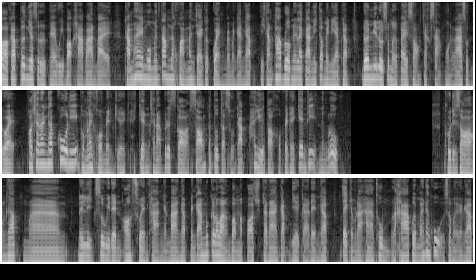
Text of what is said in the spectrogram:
บอกครับ เพิ่งจะสะดุดแพ้วีบอกคาบ้านไปทำให้โมเมนตัมและความมั่นใจก็แกว่งไปเหมือนกันครับ อีกทั้งภาพรวมในรายการนี้ก็ไม่เนียบครับ โดยมีหลุดเสมอไป 2 จาก 3หนล่าสุดด้วย เพราะฉะนั้นครับคู่นี้ผมไล่โคเปนเฮเกนชนะไปด้วยสกอร์2ประตูต่อศูนย์ครับ ให้อยู่ต่อโคเปนเฮเกนที่ 1 ลูก คู่ที่ 2 ครับ มาในลีกสวีเดนออสเวนคานกันบ้างครับ เป็นการมุกกันระหว่างบอมมาปอชคานากับเดียการ์เดนครับเตะกันเวลา5ทุ่ม ราคาเปิดไม้ทั้งคู่เสมอกันครับ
